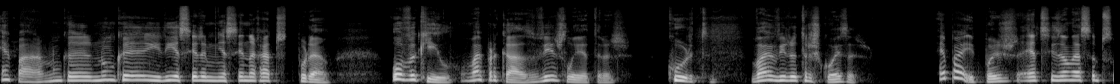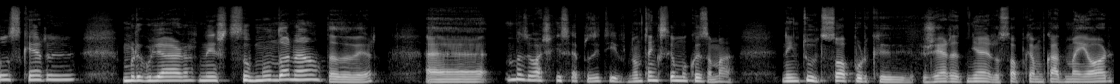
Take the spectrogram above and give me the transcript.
epá, nunca, nunca iria ser a minha cena Ratos de Porão. Ouve aquilo, vai para casa, vê as letras, curte, vai ouvir outras coisas. Epá, e depois é decisão dessa pessoa se quer eh, mergulhar neste submundo ou não, estás a ver? Ah, mas eu acho que isso é positivo, não tem que ser uma coisa má. Nem tudo só porque gera dinheiro só porque é um bocado maior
